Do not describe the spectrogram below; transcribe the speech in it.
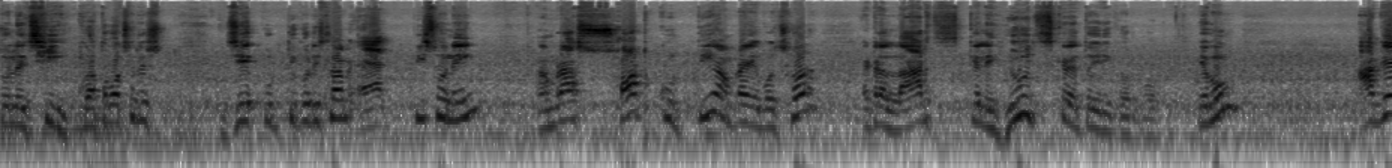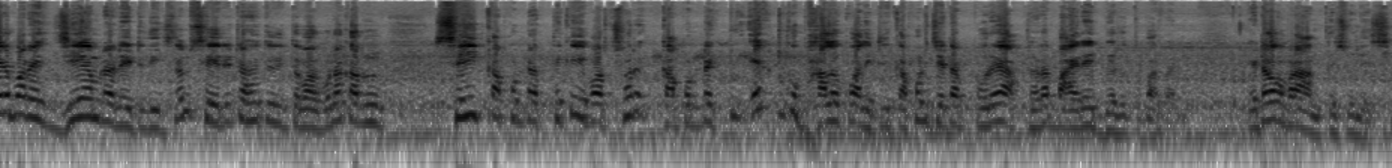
চলেছি। গত বছরে যে কুর্তি করেছিলাম, এক পিসও নেই। আমরা শর্ট কুর্তি আমরা এবছর একটা লার্জ স্কেলে হিউজ স্কেলে তৈরি করব। এবং আগের বারে যে আমরা রেটে দিয়েছিলাম, সেই রেটে হয়তো দিতে পারব না। কারণ সেই কাপড়টার থেকে এবছর কাপড়টা একটু একটু ভালো কোয়ালিটির কাপড় যেটা পরে আপনারা বাইরে বেরোতে পারবেন। এটাও আমরা আনতে চলেছি।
